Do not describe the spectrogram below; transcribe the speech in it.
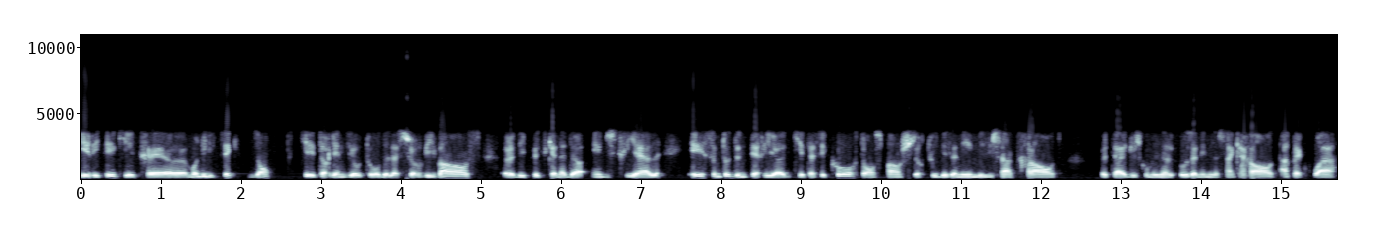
hérité qui est très euh, monolithique, disons, qui est organisé autour de la survivance, des petits Canada industriels et somme toute d'une période qui est assez courte. On se penche surtout des années 1830, peut-être jusqu'aux années 1940, après quoi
